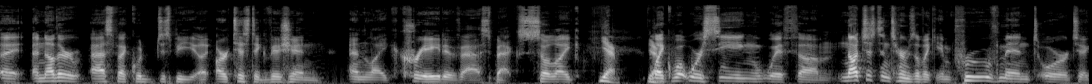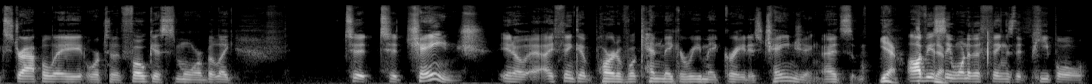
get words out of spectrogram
a- another aspect would just be uh, artistic vision and like creative aspects. So like yeah, yeah, like what we're seeing with um, not just in terms of like improvement or to extrapolate or to focus more, but like to to change. You know, I think a part of what can make a remake great is changing. It's yeah, obviously one of the things that people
